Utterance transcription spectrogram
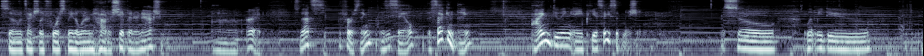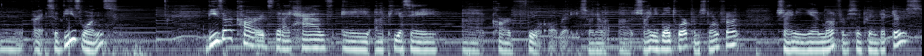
so it's actually forced me to learn how to ship international. Uh, all right, so that's the first thing is a sale. The second thing, I'm doing a PSA submission. So let me do. uh, all right, so these ones these are cards that I have a, a PSA uh, card for already. So I got a, a shiny Voltorb from Stormfront, shiny Yanma from Supreme Victors,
